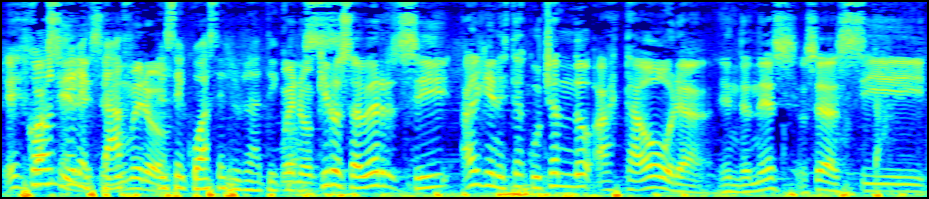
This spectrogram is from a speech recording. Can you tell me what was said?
es con el staff número. de Secuaces Lunáticos. Bueno, quiero saber si alguien está escuchando hasta ahora, ¿entendés? O sea, si.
